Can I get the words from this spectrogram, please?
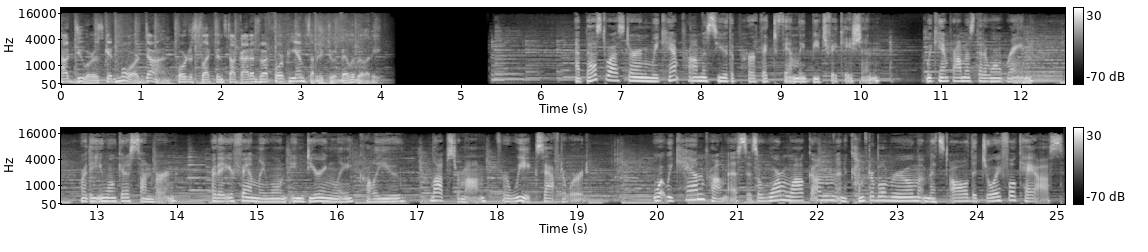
How doers get more done. Order select and stock items by 4 p.m. subject to availability. At Best Western, we can't promise you the perfect family beach vacation. We can't promise that it won't rain, or that you won't get a sunburn, or that your family won't endearingly call you Lobster Mom for weeks afterward. What we can promise is a warm welcome and a comfortable room amidst all the joyful chaos.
